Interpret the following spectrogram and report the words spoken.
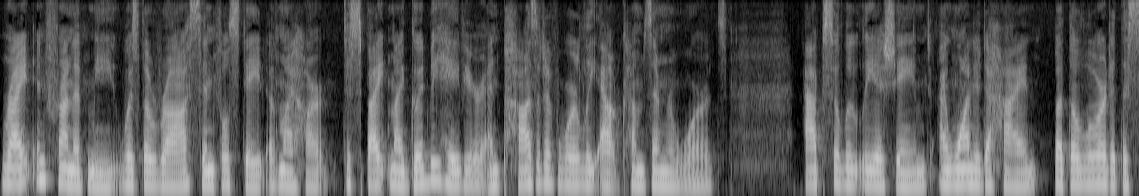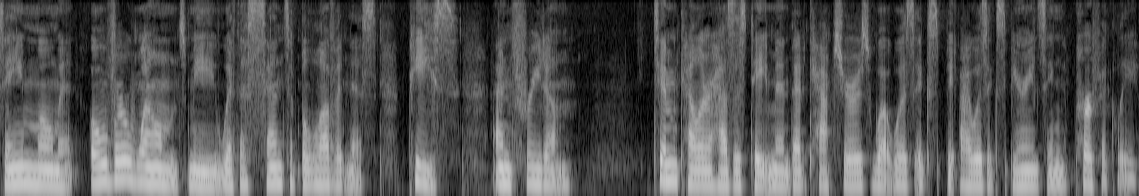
Right in front of me was the raw, sinful state of my heart, despite my good behavior and positive worldly outcomes and rewards. Absolutely ashamed, I wanted to hide, but the Lord at the same moment overwhelmed me with a sense of belovedness, peace, and freedom. Tim Keller has a statement that captures what was exp- I was experiencing perfectly.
